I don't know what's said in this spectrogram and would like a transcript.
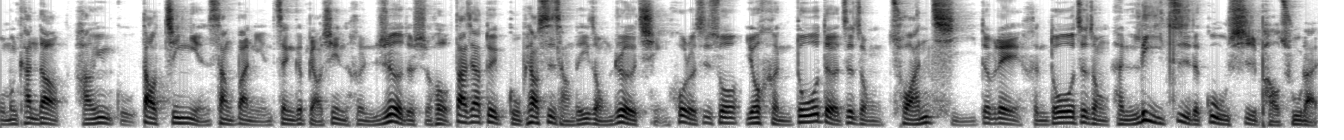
我们看到航运股到今年上半年整个表现很热的时候，大家对股票市场的一种热情，或者是说有很多的这种传奇，对不对？很多这种很励志的。故事跑出来，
